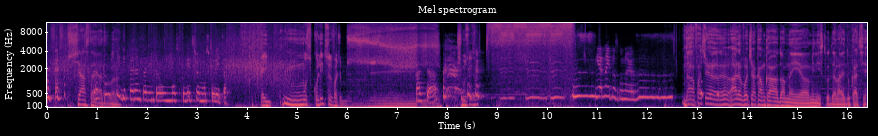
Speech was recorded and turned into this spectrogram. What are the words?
și asta e Dar cum adevărat. știi diferența dintre un musculiț și o musculiță? Păi musculițul face bzzz Așa. și musculițul face Iar n-ai dus gunoiul. Da, face, are vocea cam ca a doamnei uh, ministru de la educație.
